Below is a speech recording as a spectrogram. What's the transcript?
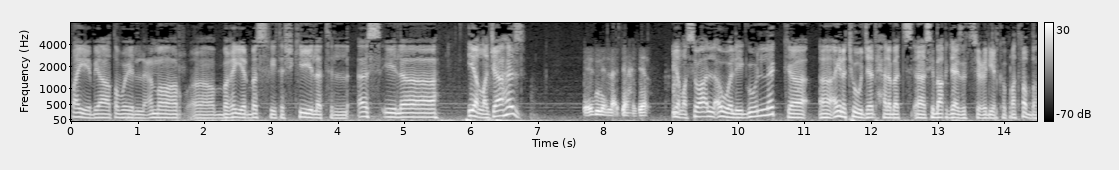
طيب يا طويل العمر آه، بغير بس في تشكيلة الأسئلة. يلا جاهز؟ بإذن الله جاهز يلا. يلا السؤال الأول يقول لك آه، آه، أين توجد حلبة آه، سباق جائزة السعودية الكبرى؟ تفضل.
